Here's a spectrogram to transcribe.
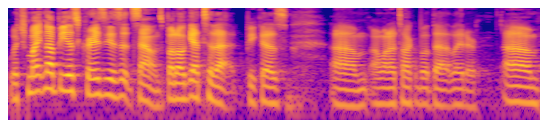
which might not be as crazy as it sounds, but I'll get to that because um, I want to talk about that later. Um,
